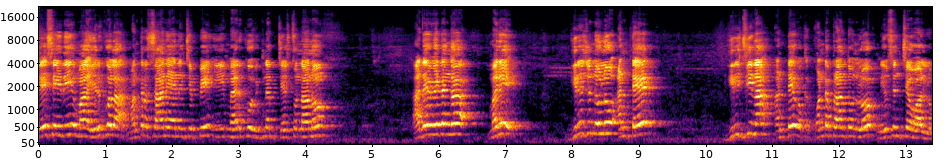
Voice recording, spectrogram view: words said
చేసేది మా ఎరుకుల మంత్రసాని అని చెప్పి ఈ మేరకు విజ్ఞప్తి చేస్తున్నాను. అదేవిధంగా మరి గిరిజనులు అంటే గిరిజన అంటే ఒక కొండ ప్రాంతంలో నివసించే వాళ్ళు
